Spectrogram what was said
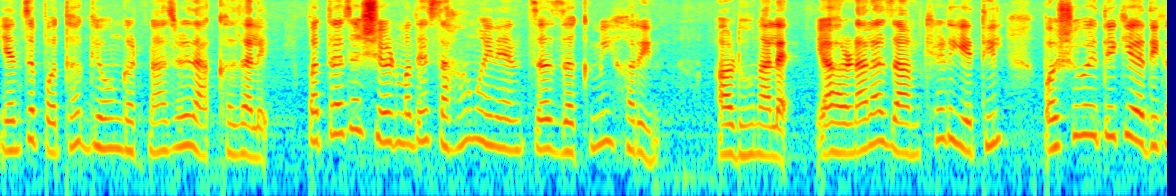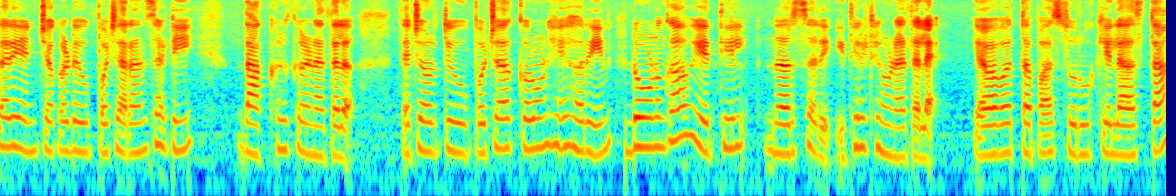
यांचं पथक घेऊन घटनास्थळी दाखल झाले. पत्र्याच्या शेडमध्ये सहा महिन्यांचं जखमी हरिण आढळून आलाय. या हरणाला जामखेड येथील पशुवैद्यकीय अधिकारी यांच्याकडे उपचारांसाठी दाखल करण्यात आलं. त्याच्यावरती उपचार करून हे हरिण डोणगाव येथील नर्सरी इथे ठेवण्यात आलंय. याबाबत तपास सुरू केला असता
